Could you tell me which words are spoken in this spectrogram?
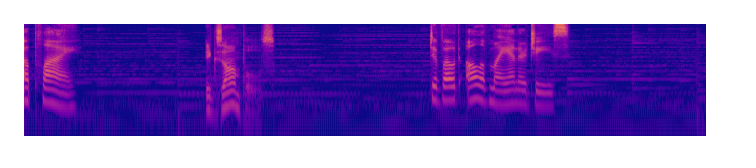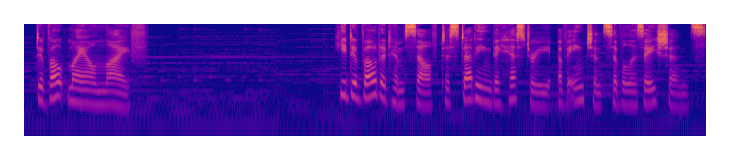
Apply. Examples Devote all of my energies. Devote my own life. He devoted himself to studying the history of ancient civilizations.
